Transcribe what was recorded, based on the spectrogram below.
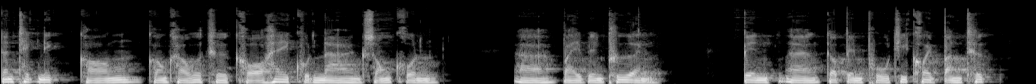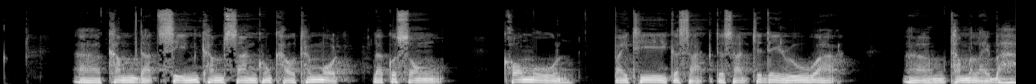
ดันเทคนิคของของเขาก็คือขอให้คุณนางสองคนไปเป็นเพื่อน เป็นก็เป็นผู้ที่คอยบันทึกคำดัดสินคำสั่งของเขาทั้งหมด แล้วก็ส่งข้อมูลไปที่กษัตริย์ กษัตริย์จะได้รู้ว่าทำอะไรบ้าง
